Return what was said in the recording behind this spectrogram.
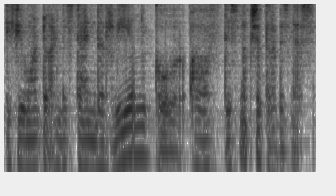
if you want to understand the real core of this nakshatra business.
